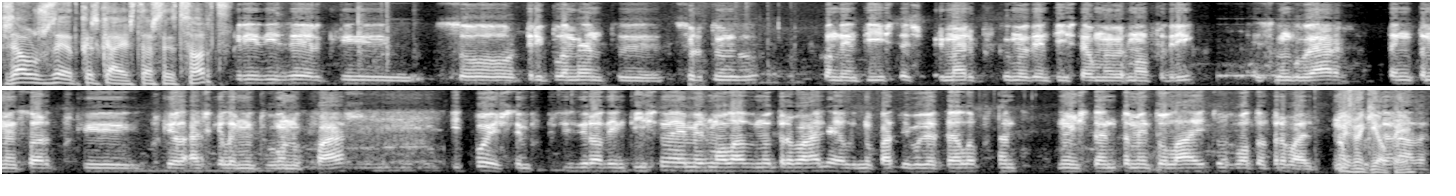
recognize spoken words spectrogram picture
Já o José de Cascais está cheio de sorte? Queria dizer que sou triplamente sortudo com dentistas. Primeiro porque o meu dentista é o meu irmão Frederico. Em segundo lugar, tenho também sorte porque, porque acho que ele é muito bom no que faz. E depois, sempre que preciso ir ao dentista, é mesmo ao lado do meu trabalho, é ali no Pátio Bagatela, portanto, no instante também estou lá e estou de volta ao trabalho. Não Mesmo aqui ao nada.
